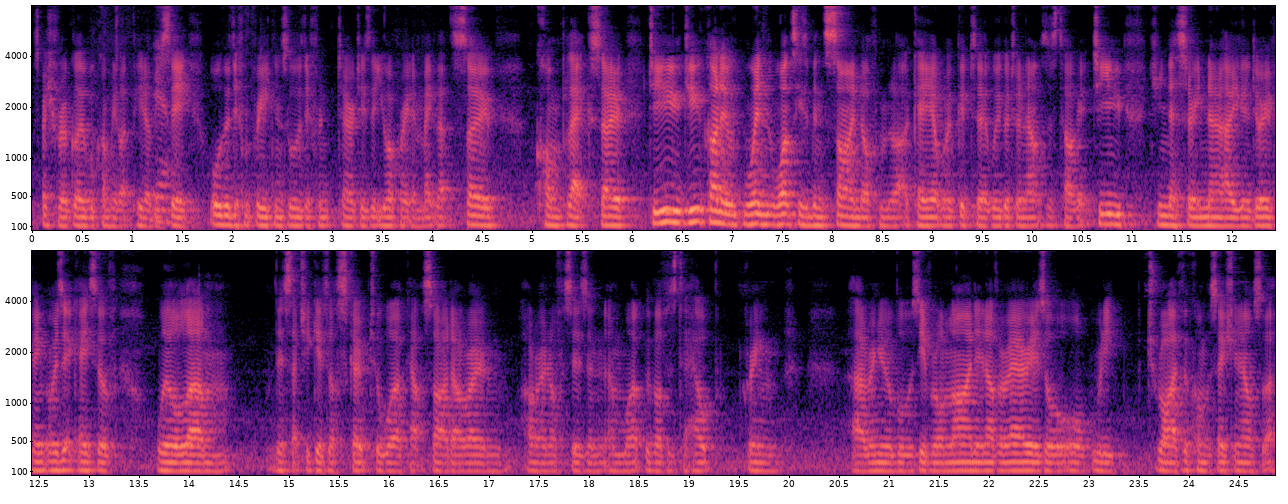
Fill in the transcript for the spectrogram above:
especially for a global company like PwC, yeah. all the different regions, all the different territories that you operate in, make that so complex. So do you do you kind of when once he's been signed off and like okay yeah we're good to we're good to announce this target. Do you do you necessarily know how you're going to do everything, or is it a case of will um, this actually gives us scope to work outside our own our own offices and, and work with others to help bring uh, renewables either online in other areas or, or really drive the conversation elsewhere?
